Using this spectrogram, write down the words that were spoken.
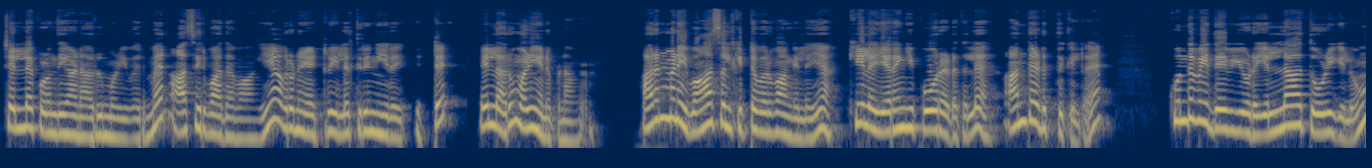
செல்ல குழந்தையான அருள்மொழிவர்மர் ஆசீர்வாதம் வாங்கி அவரோட நெற்றியில திருநீரை இட்டு எல்லாரும் வழி அனுப்புனாங்க. அரண்மனை வாசல் கிட்ட வருவாங்க இல்லையா? கீழே இறங்கி போற இடத்துல அந்த இடத்துக்குள்ள குந்தவை தேவியோட எல்லா தோழிகளும்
